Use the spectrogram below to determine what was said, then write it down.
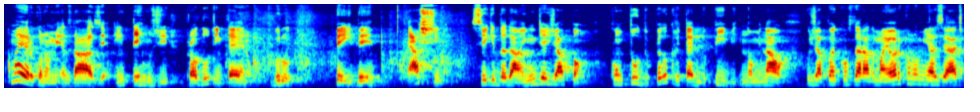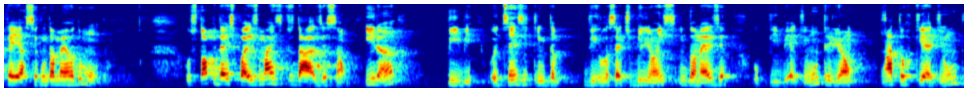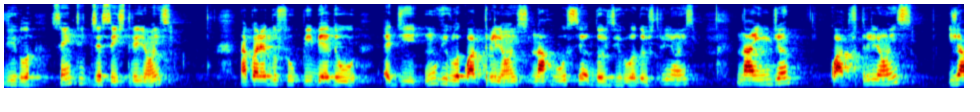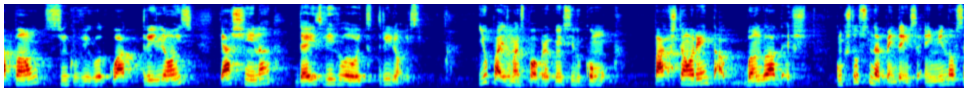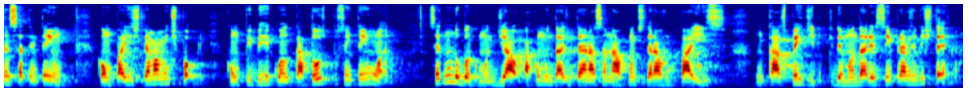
A maior economia da Ásia, em termos de produto interno bruto (PIB), é a China, seguida da Índia e Japão. Contudo, pelo critério do PIB nominal, o Japão é considerado a maior economia asiática e a segunda maior do mundo. Os top 10 países mais ricos da Ásia são Irã, PIB 830,7 bilhões, Indonésia, o PIB é de 1 trilhão, a Turquia é de 1,116 trilhões, na Coreia do Sul, o PIB é, do, é de 1,4 trilhões. Na Rússia, 2,2 trilhões. Na Índia, 4 trilhões. Japão, 5,4 trilhões. E a China, 10,8 trilhões. E o país mais pobre é conhecido como Paquistão Oriental, Bangladesh. Conquistou sua independência em 1971 como um país extremamente pobre, com o PIB recuando 14% em um ano. Segundo o Banco Mundial, a comunidade internacional considerava o país um caso perdido, que demandaria sempre ajuda externa.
